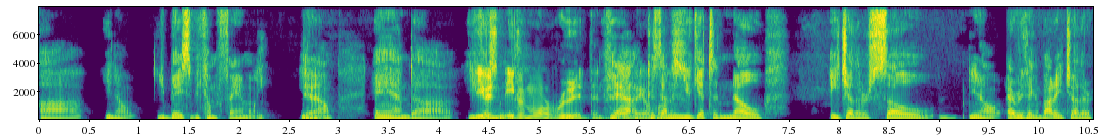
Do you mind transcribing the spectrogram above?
uh you know you basically become family you Yeah. know and uh you even even more rooted than family yeah because i mean you get to know each other so you know everything about each other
